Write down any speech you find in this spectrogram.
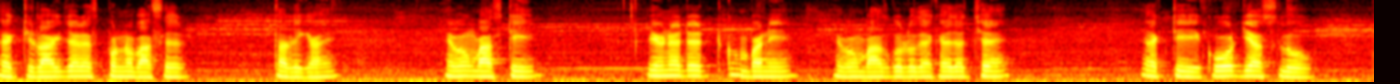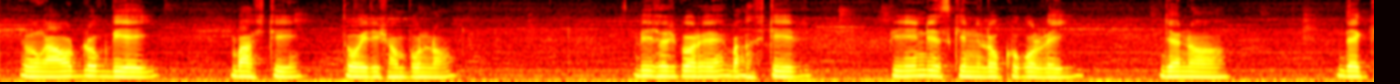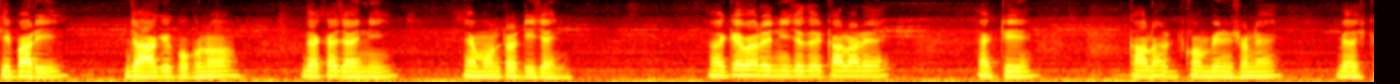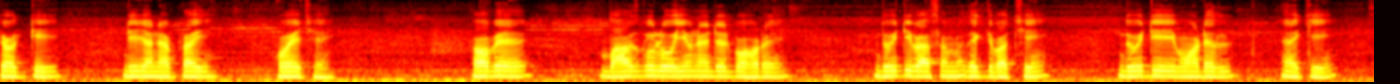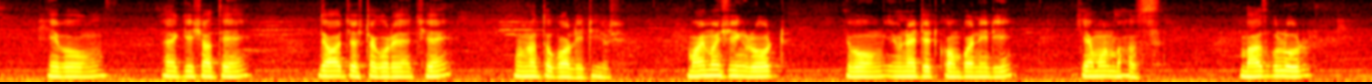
একটি লাক্সারিয়াস পণ্য বাসের তালিকায় এবং বাসটি ইউনাইটেড কোম্পানি এবং বাসগুলো দেখা যাচ্ছে একটি গর্জিয়াস লুক এবং আউটলুক দিয়েই বাসটি তৈরি সম্পূর্ণ। বিশেষ করে বাসটির প্রিন্ট স্ক্রিন লক্ষ্য করলেই যেন দেখতে পারি যা আগে কখনো দেখা যায়নি এমনটা ডিজাইন একেবারে নিজেদের কালারে একটি কালার কম্বিনেশনে বেশ কয়েকটি ডিজাইন অ্যাপ্লাই হয়েছে। তবে বাসগুলো ইউনাইটেড বহরে দুইটি বাস আমরা দেখতে পাচ্ছি। দুইটি মডেল একই এবং একই সাথে দেওয়ার চেষ্টা করেছে উন্নত কোয়ালিটির। ময়মনসিং রোড এবং ইউনাইটেড কোম্পানিরই কেমন বাস? বাসগুলোর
